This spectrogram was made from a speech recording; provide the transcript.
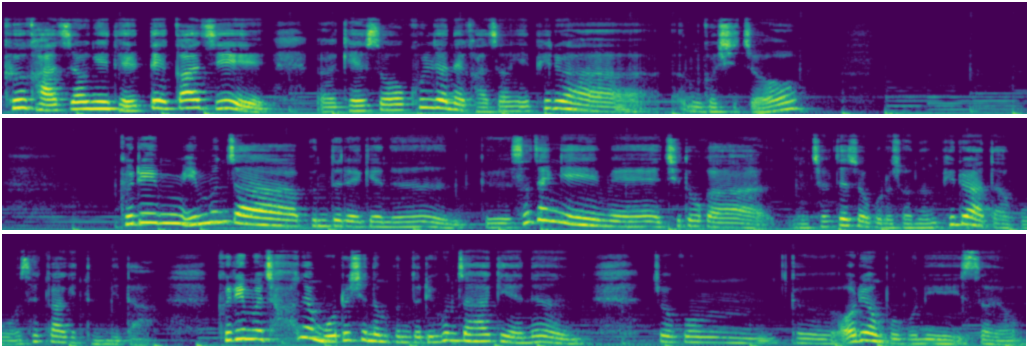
그 과정이 될 때까지 어, 계속 훈련의 과정이 필요한 것이죠. 그림 입문자 분들에게는 그 선생님의 지도가 절대적으로 저는 필요하다고 생각이 듭니다. 그림을 전혀 모르시는 분들이 혼자 하기에는 조금 그 어려운 부분이 있어요.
